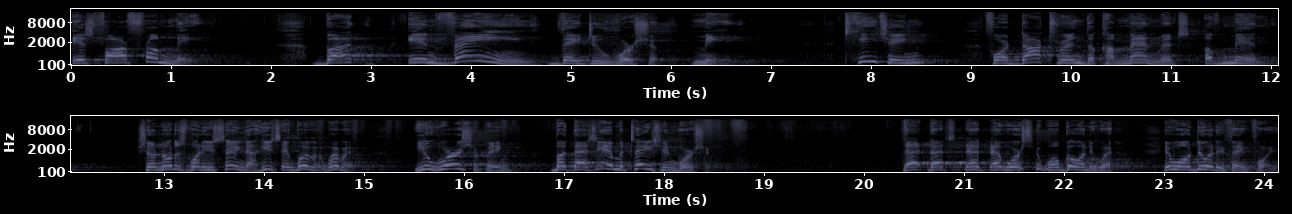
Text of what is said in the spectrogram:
is far from me. But in vain they do worship me, teaching for doctrine the commandments of men. So notice what he's saying now. He's saying, wait a minute, wait. You're worshiping, but that's imitation worship. That, that's, that, that worship won't go anywhere. It won't do anything for you.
